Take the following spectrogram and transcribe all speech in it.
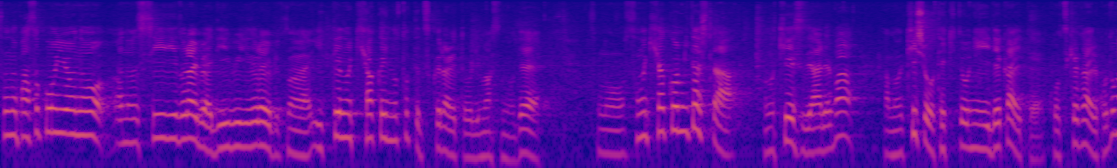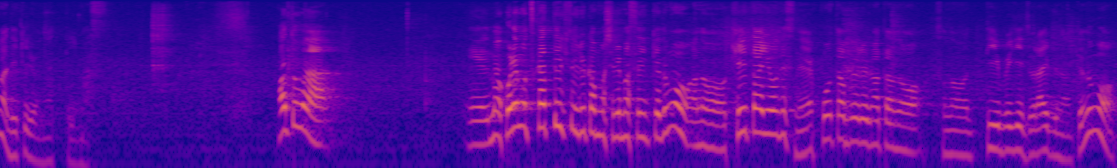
そのパソコン用のあの CD ドライブや DVD ドライブというのは一定の規格にのっとって作られておりますので、そのその規格を満たしたケースであれば、あの機種を適当に入れ替えてこう付け替えることができるようになっています。あとは、えー、まあこれも使っている人いるかもしれませんけども、あの携帯用ですね、ポータブル型のその DVD ドライブなんていうのも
